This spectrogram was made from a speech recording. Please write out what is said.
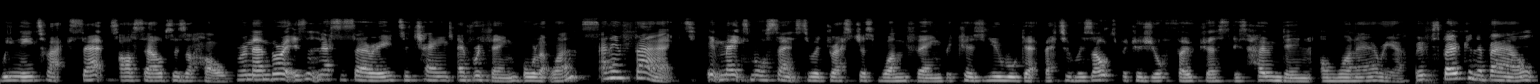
We need to accept ourselves as a whole. Remember, it isn't necessary to change everything all at once. And in fact, it makes more sense to address just one thing because you will get better results because your focus is honed in on one area. We've spoken about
